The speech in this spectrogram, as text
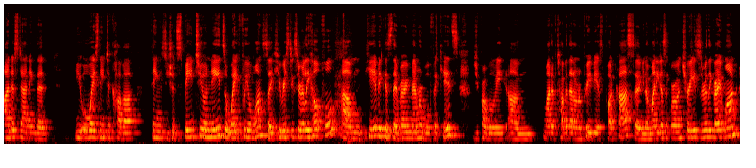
understanding that you always need to cover things you should speed to your needs or wait for your wants. So heuristics are really helpful um, here because they're very memorable for kids. Which you probably um, might have covered that on a previous podcast. So you know, money doesn't grow on trees is a really great one.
